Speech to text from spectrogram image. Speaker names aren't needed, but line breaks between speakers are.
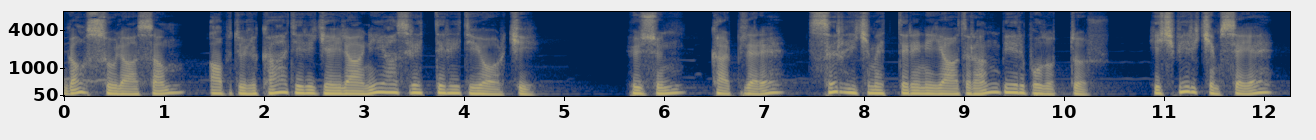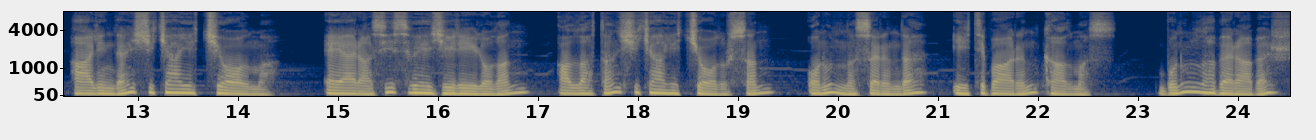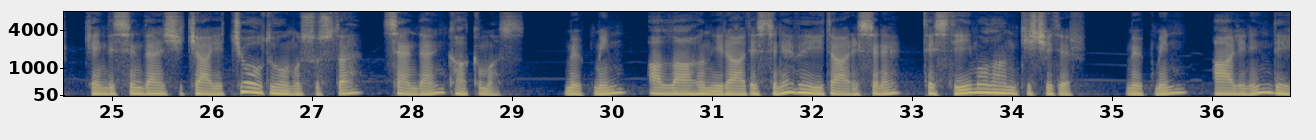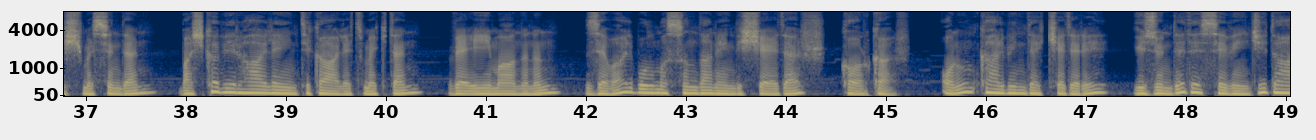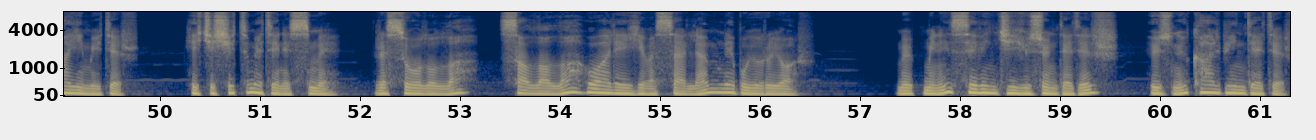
Gavsul Asam Abdülkadir Geylani Hazretleri diyor ki, Hüzün kalplere sır hikmetlerini yağdıran bir buluttur. Hiçbir kimseye halinden şikayetçi olma. Eğer aziz ve celil olan Allah'tan şikayetçi olursan, onun nasarında itibarın kalmaz. Bununla beraber kendisinden şikayetçi olduğun hususta senden kalkmaz. Mümin, Allah'ın iradesine ve idaresine teslim olan kişidir. Mümin, halinin değişmesinden, başka bir hale intikal etmekten ve imanının zeval bulmasından endişe eder, korkar. Onun kalbinde kederi, yüzünde de sevinci daimidir. Hiç işitmediniz mi? Resulullah sallallahu aleyhi ve sellem ne buyuruyor? Müminin sevinci yüzündedir, hüznü kalbindedir.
